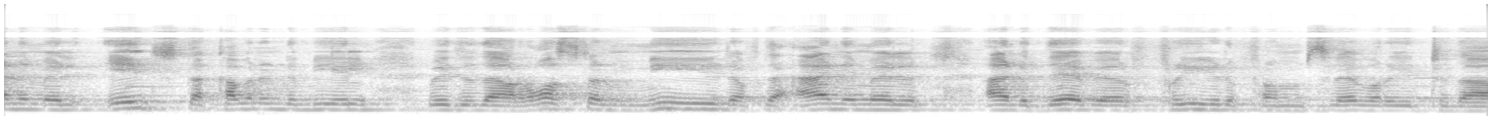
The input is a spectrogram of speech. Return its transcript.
animal, ate the covenant meal with the roasted meat of the animal, and they were freed from slavery to the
